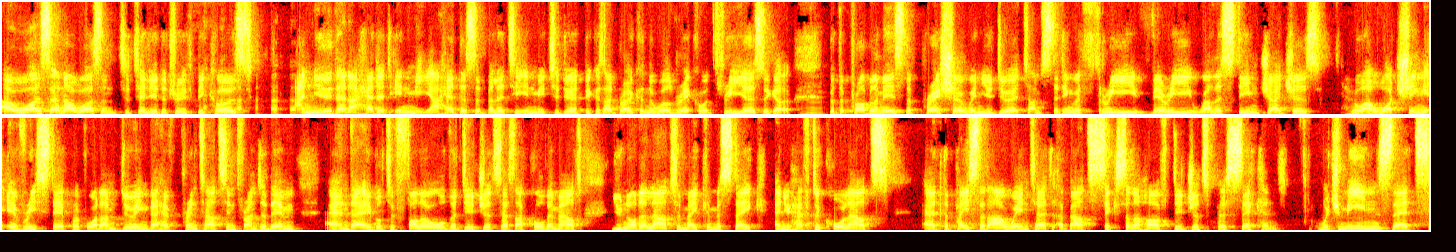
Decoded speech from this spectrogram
I was and I wasn't, to tell you the truth, because I knew that I had it in me. I had this ability in me to do it because I'd broken the world record three years ago. Mm-hmm. But the problem is the pressure when you do it. I'm sitting with three very well esteemed judges who are watching every step of what I'm doing. They have printouts in front of them and they're able to follow all the digits as I call them out. You're not allowed to make a mistake and you have to call out at the pace that I went at about six and a half digits per second, which means that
